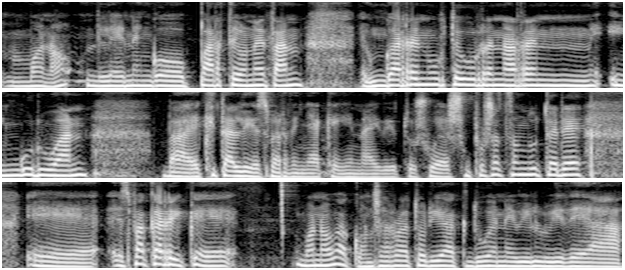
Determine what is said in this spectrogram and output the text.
bueno, lehenengo parte honetan, egungarren urte urren arren inguruan, ba, ekitaldi ezberdinak egin nahi dituzu. E, suposatzen dut ere, e, ez bakarrik, e, bueno, ba, konservatoriak duen ebilbidea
